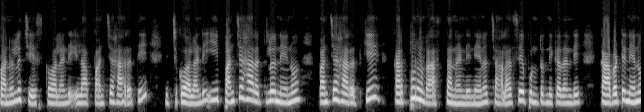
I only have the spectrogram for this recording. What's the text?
పనులు చేసుకోవాలండి. ఇలా పంచహారతి ఇచ్చుకోవాలండి. ఈ పంచహారతిలో నేను పంచహారతికి కర్పూరం రాస్తానండి నేను. చాలా సేపు ఉంటుంది కదండీ! కాబట్టి నేను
